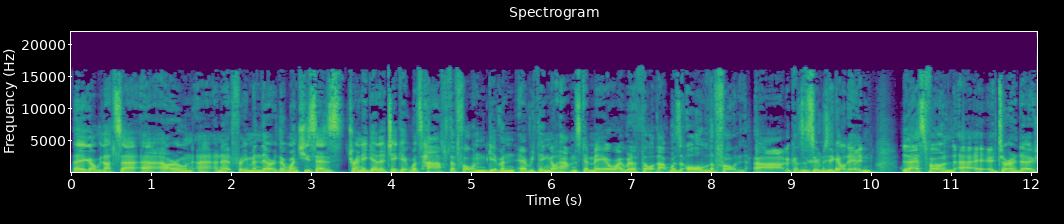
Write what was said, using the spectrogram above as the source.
there you go. That's uh, uh, our own uh, Annette Freeman there. The, when she says trying to get a ticket was half the fun, given everything that happens to Mayo, I would have thought that was all the fun. Uh, because as soon as he got in, less fun, uh, it turned out.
